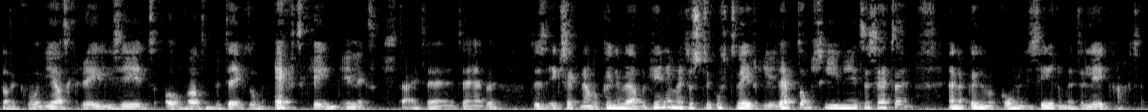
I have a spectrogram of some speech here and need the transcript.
Dat ik gewoon niet had gerealiseerd over wat het betekent om echt geen elektriciteit te, te hebben. Dus ik zeg, nou, we kunnen wel beginnen met een stuk of twee, drie laptops hier neer te zetten. En dan kunnen we communiceren met de leerkrachten.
